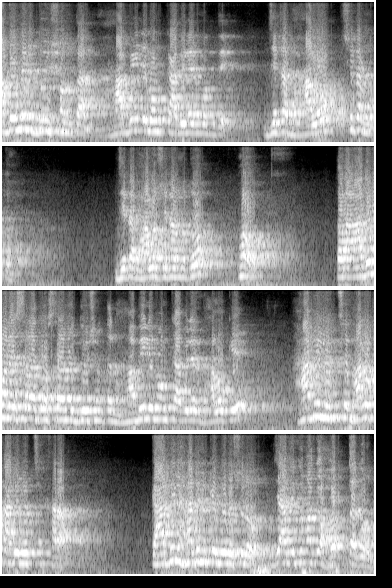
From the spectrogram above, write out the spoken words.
আদমের দুই সন্তান, হাবিল এবং কাবিলের মধ্যে যেটা ভালো সেটার মতো হও। যেটা ভালো সেটার মতো হও। তাহলে আদম আলাইসালামের দুই সন্তান হাবিল এবং কাবিলের ভালোকে, হাবিল হচ্ছে ভালো, কাবিল হচ্ছে খারাপ। কাবিল হাবিলকে বলেছিল যে আমি তোমাকে হত্যা করব।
